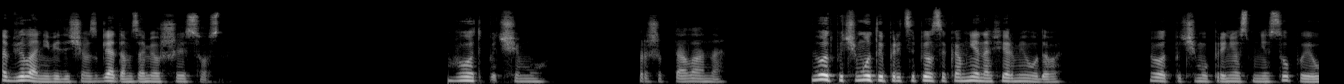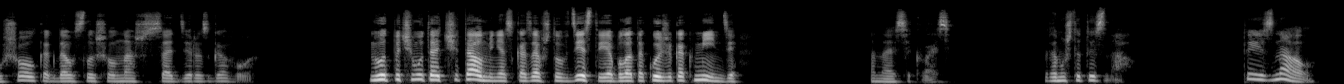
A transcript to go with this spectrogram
обвела невидящим взглядом замерзшие сосны. «Вот почему», — прошептала она. Вот почему ты прицепился ко мне на ферме Удова. Вот почему принес мне суп и ушел, когда услышал наш с Садди разговор. Вот почему ты отчитал меня, сказав, что в детстве я была такой же, как Минди. Она осеклась. Потому что ты знал. Ты знал,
